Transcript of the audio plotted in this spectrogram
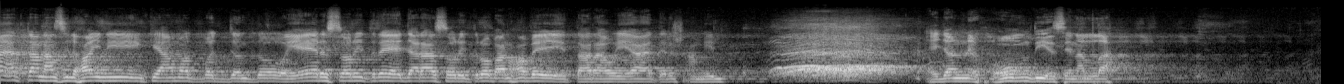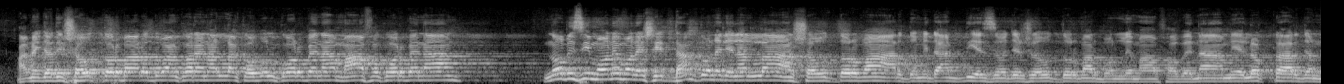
আয়াতটা নাসিল হয়নি। কিয়ামত পর্যন্ত এর চরিত্রে যারা চরিত্রবান হবে তারা ওই আয়াতের সামিল। এই জন্য হোম দিয়েছেন আল্লাহ। আপনি যদি সত্তর বার দোয়া করেন, আল্লাহ কবুল করবে না, মাফ করবে না। নবীজি মনে মনে সিদ্ধান্ত নিলেন, আল্লাহ সৌদ দরবার তুমি ডাক দিয়েছ যে সৌদ দরবার বললে মাফ হবে না, আমি এ লোকটার জন্য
